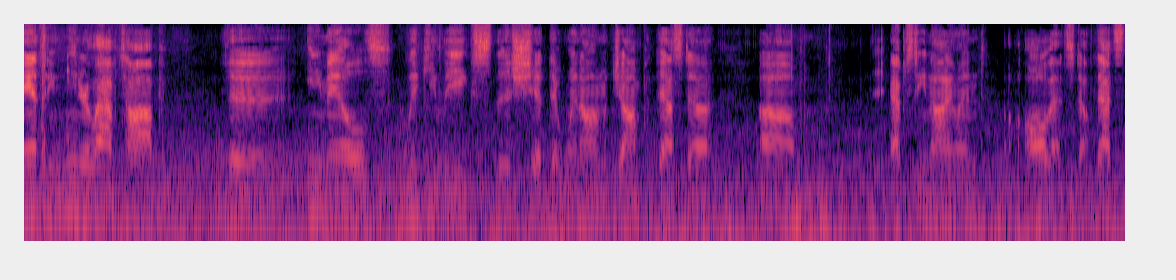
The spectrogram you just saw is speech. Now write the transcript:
Anthony Weiner laptop, the emails, WikiLeaks, the shit that went on with John Podesta, um, Epstein Island, all that stuff. That's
